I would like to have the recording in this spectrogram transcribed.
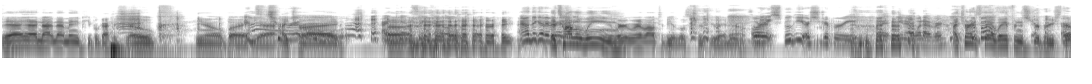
Yeah, yeah. Not not many people got the joke, you know. But It's yeah, I tried. I can't say no. no. right? I don't think I've ever. It's heard any- Halloween. We're we're allowed to be a little spooky right now. so. or spooky or strippery, but you know whatever. I try or to stay away from the strippery stuff. Or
